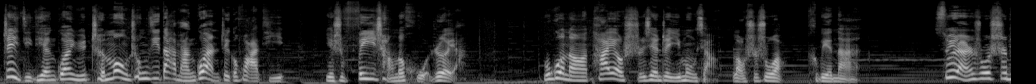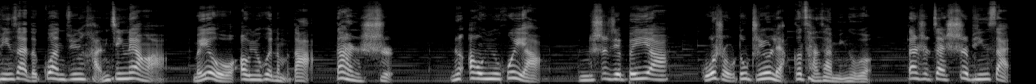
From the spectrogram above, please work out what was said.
这几天关于陈梦冲击大满贯这个话题也是非常的火热呀。不过呢，他要实现这一梦想，老实说特别难。虽然说世乒赛的冠军含金量啊没有奥运会那么大，但是那奥运会啊、那世界杯呀，国手都只有两个参赛名额，但是在世乒赛，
